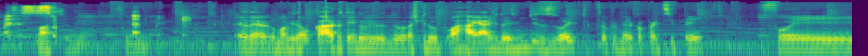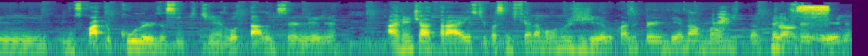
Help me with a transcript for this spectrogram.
Mas esse Nossa, só... sim. Eu, uma visão clara que eu tenho do, do acho que do Arraiá de 2018, que foi o primeiro que eu participei, foi uns quatro coolers, assim, que tinha lotado de cerveja. A gente atrás, tipo assim, enfiando a mão no gelo, quase perdendo a mão de tanto pegar Nossa. cerveja.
